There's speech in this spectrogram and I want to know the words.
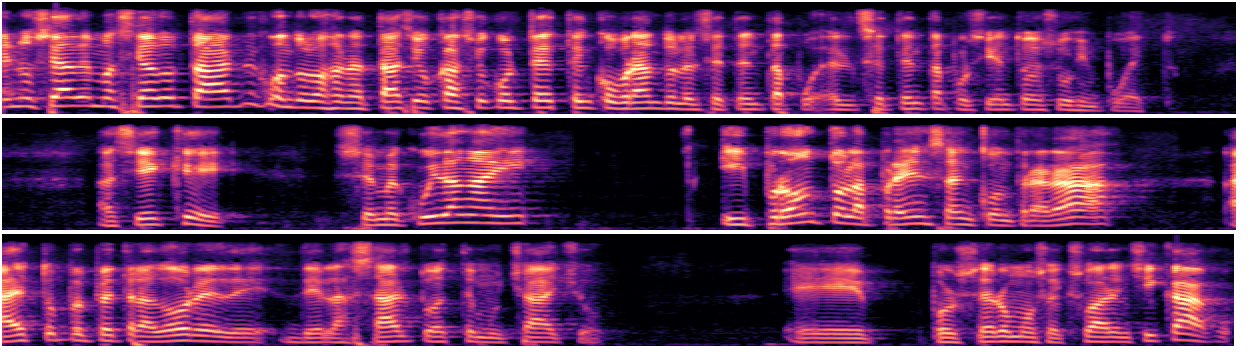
y no sea demasiado tarde cuando los Anastasio Ocasio Cortés estén cobrándole el 70%, el 70 de sus impuestos. Así es que se me cuidan ahí y pronto la prensa encontrará a estos perpetradores de, del asalto a este muchacho eh, por ser homosexual en Chicago.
